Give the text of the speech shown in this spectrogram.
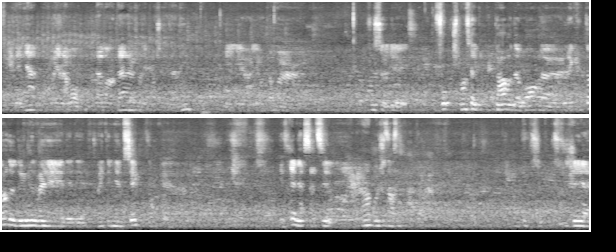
C'est indéniable. Il va y en avoir davantage dans les prochaines années. Et euh, il y a comme un. Il faut, je pense que l'agriculteur de voir euh, l'agriculteur de 2020, du 21e siècle, donc, euh, il très versatile. Il vraiment pas juste dans son Il sujets à.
